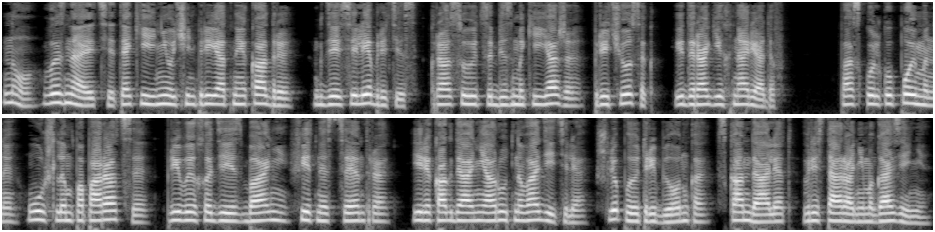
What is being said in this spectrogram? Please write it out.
Ну, вы знаете, такие не очень приятные кадры, где селебритис красуются без макияжа, причесок и дорогих нарядов, поскольку пойманы ушлым папарацци при выходе из бани, фитнес-центра или когда они орут на водителя, шлепают ребенка, скандалят в ресторане-магазине.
